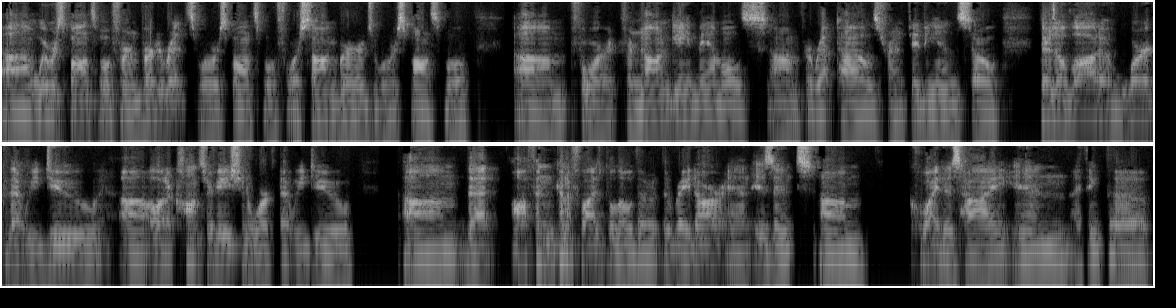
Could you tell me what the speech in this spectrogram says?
Um, we're responsible for invertebrates. We're responsible for songbirds. We're responsible um, for for non-game mammals, um, for reptiles, for amphibians. So there's a lot of work that we do, uh, a lot of conservation work that we do um, that often kind of flies below the, the radar and isn't um, quite as high in, I think, the,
